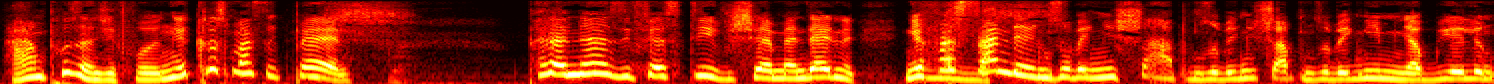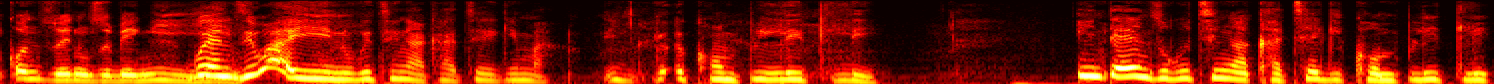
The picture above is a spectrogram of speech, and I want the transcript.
Hayi ngiphuza nje for ngechristmas kuphela. Phela nazi festive shem and then ngefirst sunday ngizobe ngisharp ngizobe ngisharp ngizobe ngimi ngiyabuyela enkonzweni ngizobe ngiyi kwenziwa yini ukuthi ingakhatheki ma? Completely. Into eyenza ukuthi ingakhatheki completely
